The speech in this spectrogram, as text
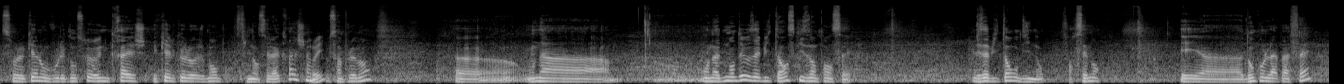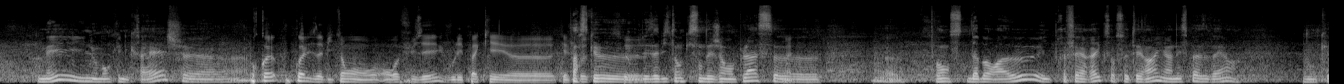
sur lequel on voulait construire une crèche et quelques logements pour financer la crèche, hein, tout simplement. on, a, on a demandé aux habitants ce qu'ils en pensaient. Les habitants ont dit non, forcément. Et donc on ne l'a pas fait mais il nous manque une crèche. Euh. Pourquoi, pourquoi les habitants ont, refusé? Ils ne voulaient pas qu'il y ait euh, quelque Parce que les habitants qui sont déjà en place euh, pensent d'abord à eux et ils préféreraient que sur ce terrain, il y ait un espace vert. Donc,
